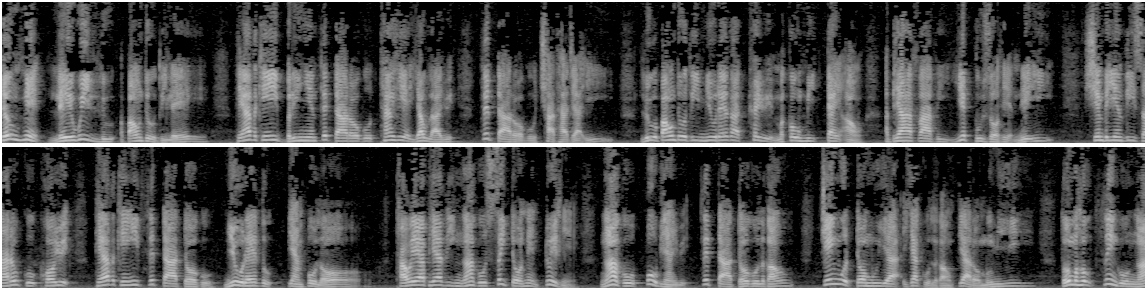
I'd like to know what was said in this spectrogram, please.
ဒုတ်နှင့်လေဝိလူအပေါင်းတို့သည်လေဖျားသခင်ဗြိညင်တစ်တာတော်ကိုထမ်းလျက်ရောက်လာ၍တစ်တာတော်ကိုချထားကြ၏လူအပေါင်းတို့သည်မြို့ထဲကထွက်၍မကုန်မီတိုင်အောင်အပြာသာသည်ရစ်ပူဇော်လျက်နေ၏ ရှင်ဘရင်သည်ဇာရုတ်ကိုခေါ်၍ဖျားသခင်၏တစ်တာတော်ကိုမြို့ထဲသို့ပြန်ပို့လော့ထာဝရဘုရားသည်ငါ့ကိုစိတ်တော်နှင့်တွေ့လျင်ငါ့ကိုပို့ပြန်၍တစ်တာတော်ကို၎င်းကျင်းဝတ်တော်မူရာအရက်ကို၎င်းပြတော်မူမည်သို့မဟုတ်သင်ကိုငါ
